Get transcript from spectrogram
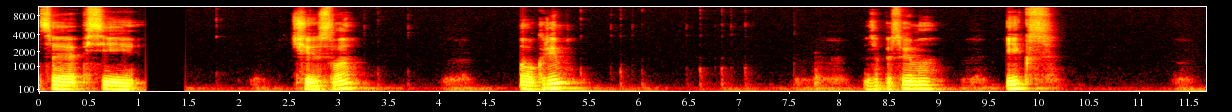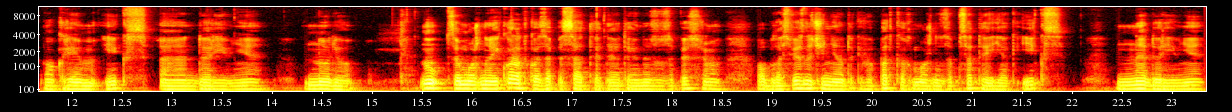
це всі числа, окрім записуємо x, окрім x е, дорівнює 0. Ну, це можна і коротко записати, давайте внизу записуємо. Область визначення в таких випадках можна записати як x не дорівнює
